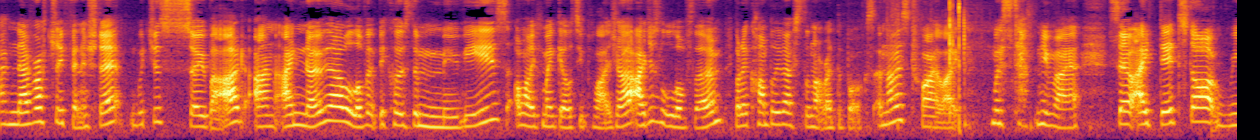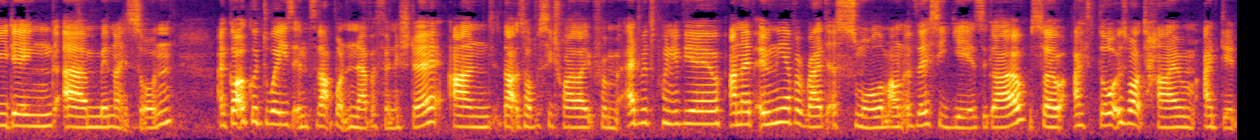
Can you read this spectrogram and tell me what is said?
I've never actually finished it, which is so bad. And I know that I will love it because the movies are like my guilty pleasure. I just love them. But I can't believe I've still not read the books. And that is Twilight with Stephenie Meyer. So I did start reading um, Midnight Sun. I got a good ways into that but never finished it and that's obviously Twilight from Edward's point of view and I've only ever read a small amount of this years ago so I thought it was about time I did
